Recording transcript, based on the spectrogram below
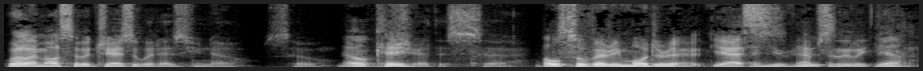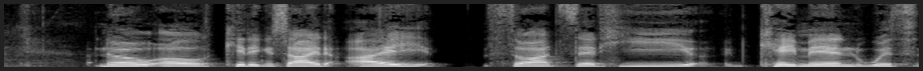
Well, I'm also a Jesuit, as you know. So okay, share this. Uh, also very moderate. Uh, yes, absolutely. Yeah. No, all kidding aside, I thought that he came in with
